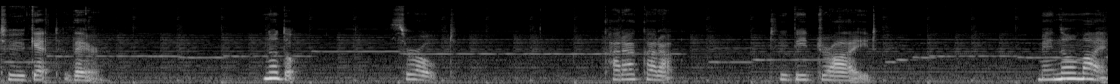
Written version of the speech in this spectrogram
to get there 喉 throat カラカラ to be dried 目の前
